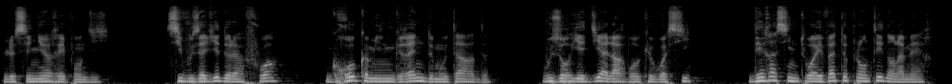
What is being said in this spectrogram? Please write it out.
Le Seigneur répondit Si vous aviez de la foi, gros comme une graine de moutarde, vous auriez dit à l'arbre que voici Déracine-toi et va te planter dans la mer,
